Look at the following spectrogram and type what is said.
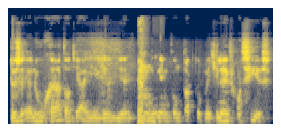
Dus en hoe gaat dat? Ja, je, je, je, je neemt contact op met je leveranciers.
